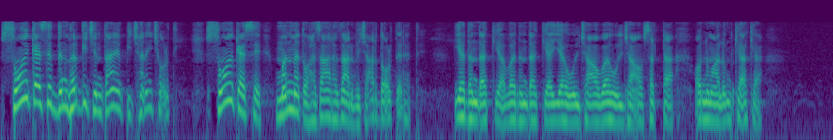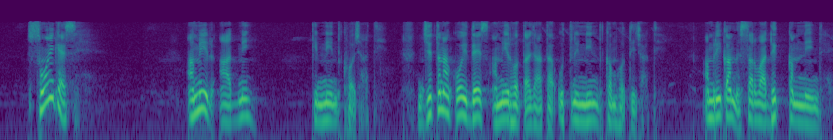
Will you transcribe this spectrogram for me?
सोए कैसे दिन भर की चिंताएँ पीछा नहीं छोड़ती। सोए कैसे मन में तो हज़ार हज़ार विचार दौड़ते रहते। यह धंधा किया, वह धंधा किया, यह उलझाओ, वह उलझाओ, सट्टा और न मालूम क्या क्या। सोए कैसे? अमीर आदमी की नींद खो जाती। जितना कोई देश अमीर होता जाता, उतनी नींद कम होती जाती। अमेरिका में सर्वाधिक कम नींद है।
